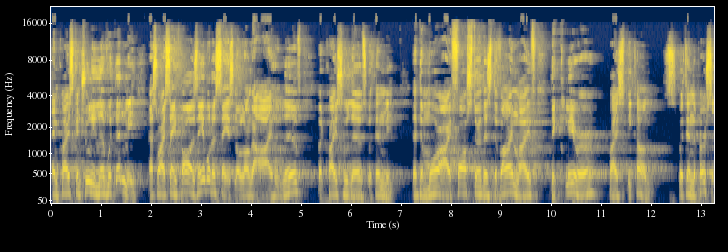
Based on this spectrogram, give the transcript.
and Christ can truly live within me. That's why St. Paul is able to say, It's no longer I who live, but Christ who lives within me that the more I foster this divine life, the clearer Christ becomes within the person.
